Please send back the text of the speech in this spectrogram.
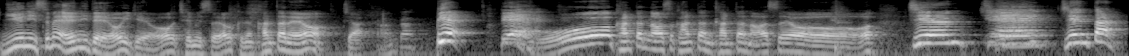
니은이 있으면 n이 돼요 이게요. 재밌어요. 그냥 간단해요. 자 간단. 삐에. 삐에. 오 간단 나왔어. 간단 간단 나왔어요. 찐 찐 찐단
